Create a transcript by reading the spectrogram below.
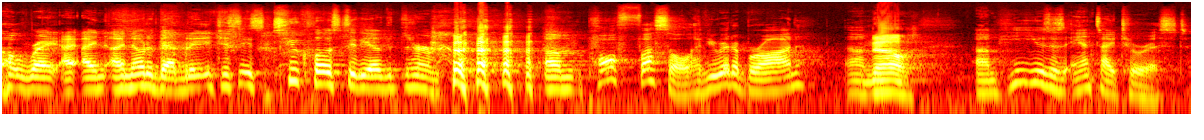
Oh right, I, I noted that, but it just is too close to the other term. um, Paul Fussell, have you read Abroad? Um, no. Um, he uses anti-tourist.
